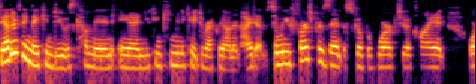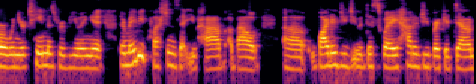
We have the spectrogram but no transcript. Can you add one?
The other thing they can do is come in and you can communicate directly on an item. So when you first present the scope of work to a client or when your team is reviewing it, there may be questions that you have about uh, why did you do it this way? How did you break it down?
